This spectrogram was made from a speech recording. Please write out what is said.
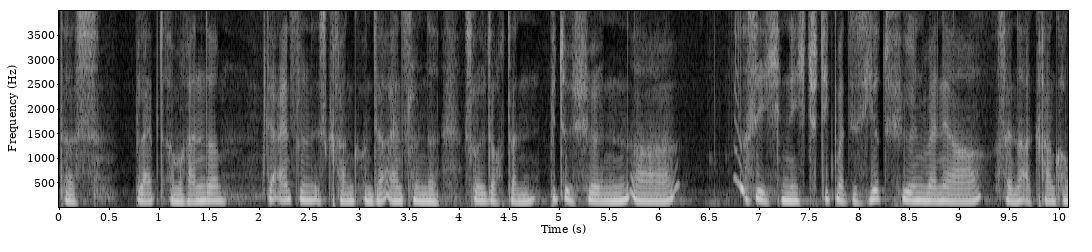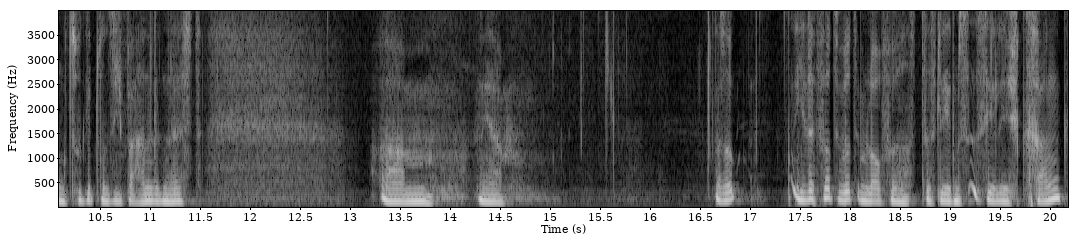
das bleibt am Rande. Der Einzelne ist krank und der Einzelne soll doch dann bitteschön äh, sich nicht stigmatisiert fühlen, wenn er seine Erkrankung zugibt und sich behandeln lässt. Ähm, ja. Also jeder Vierte wird im Laufe des Lebens seelisch krank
